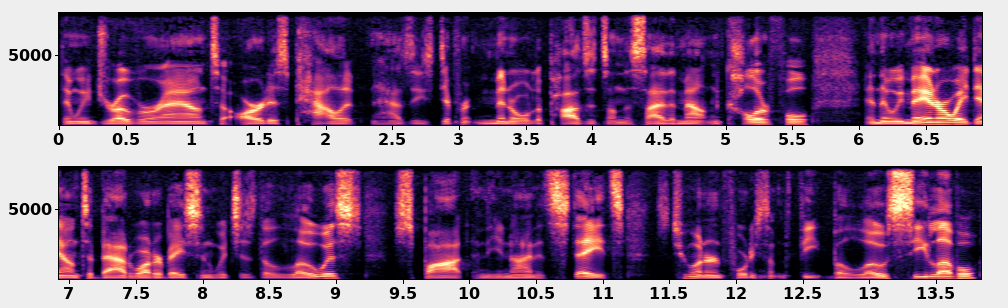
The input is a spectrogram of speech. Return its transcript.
Then we drove around to Artist Palette and has these different mineral deposits on the side of the mountain, colorful. And then we made our way down to Badwater Basin, which is the lowest spot in the United States. It's 240 something feet below sea level.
